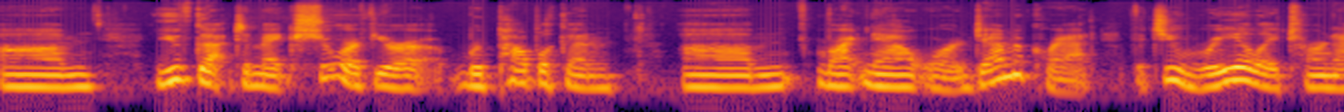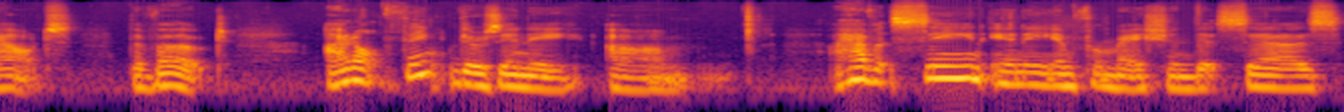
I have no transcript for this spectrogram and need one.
um, you've got to make sure if you're a Republican um, right now or a Democrat that you really turn out the vote. I don't think there's any, um, I haven't seen any information that says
